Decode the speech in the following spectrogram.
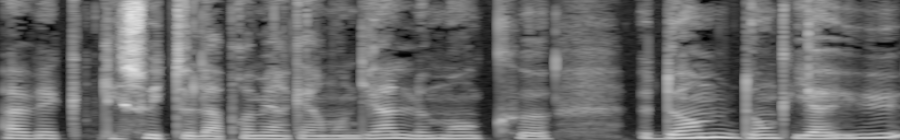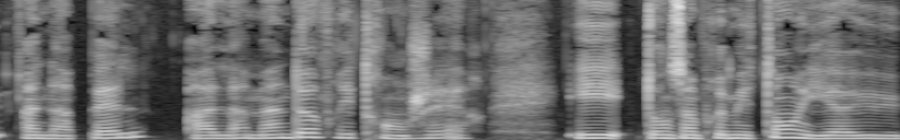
avec les suites de la Première Guerre mondiale, le manque d'hommes, donc il y a eu un appel à la main-d'œuvre étrangère. Et dans un premier temps, il y a eu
